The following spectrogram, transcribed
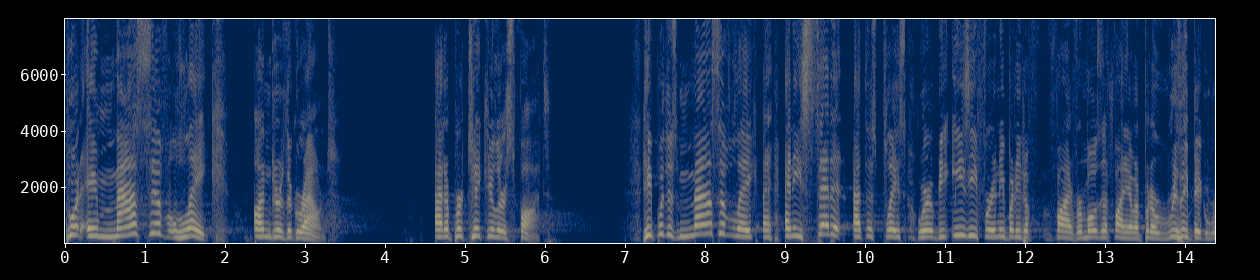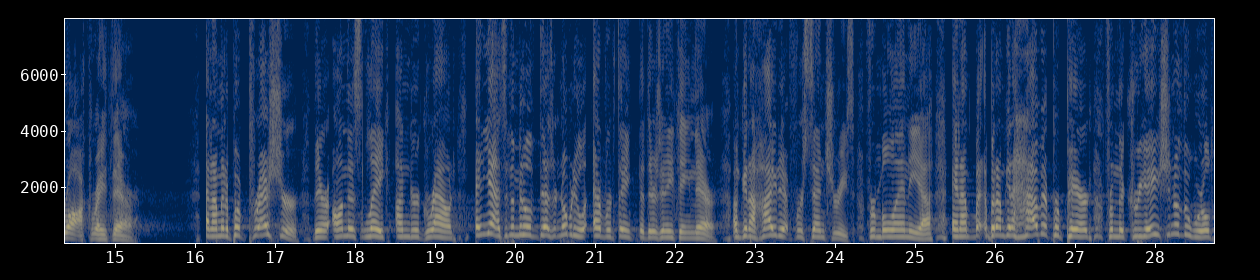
put a massive lake under the ground at a particular spot. He put this massive lake and he set it at this place where it would be easy for anybody to find, for Moses to find. I'm going to put a really big rock right there. And I'm going to put pressure there on this lake underground. And yeah, it's in the middle of the desert. Nobody will ever think that there's anything there. I'm going to hide it for centuries, for millennia. And I'm, but, but I'm going to have it prepared from the creation of the world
